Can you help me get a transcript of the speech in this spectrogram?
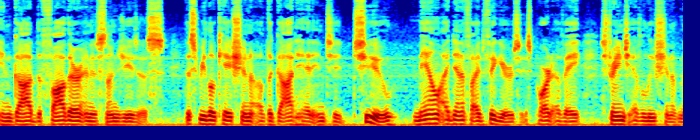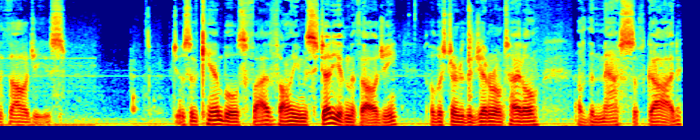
in God the Father and His Son Jesus. This relocation of the Godhead into two male identified figures is part of a strange evolution of mythologies. Joseph Campbell's five volume study of mythology, published under the general title of The Masks of God,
